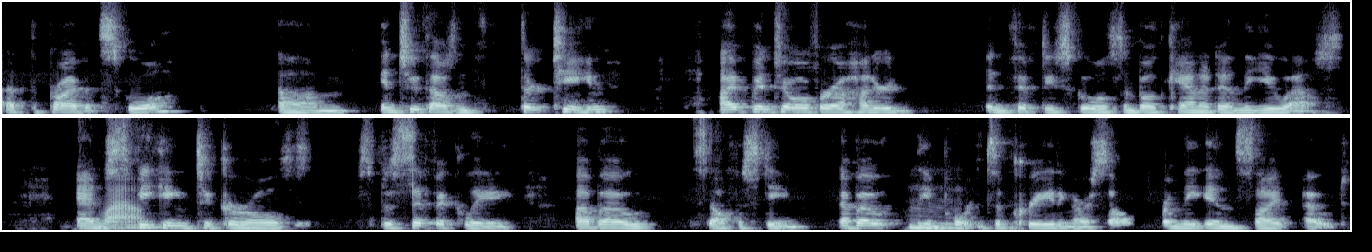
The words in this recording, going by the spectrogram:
at the private school um, in 2013. I've been to over 150 schools in both Canada and the US and wow. speaking to girls specifically about self esteem, about mm. the importance of creating ourselves from the inside out.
